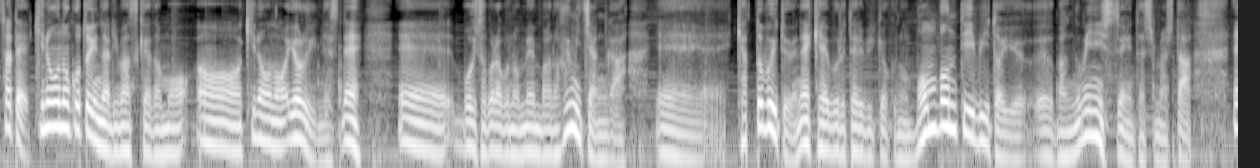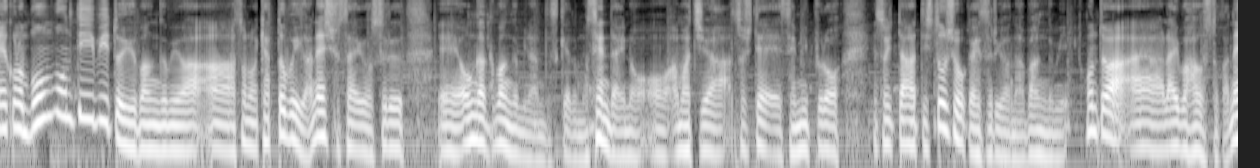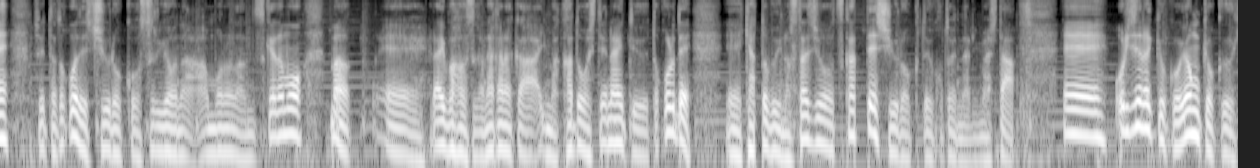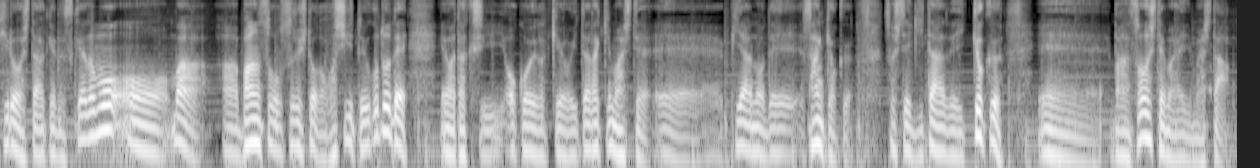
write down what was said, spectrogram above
さて昨日のことになりますけども昨日の夜にですね、えー、ボイスオブラブのメンバーのふみちゃんが、えー、キャット V というねケーブルテレビ局のボンボン TV という番組に出演いたしました、えー、このボンボン TV という番組はあそのキャット V がね主催をする、えー、音楽番組なんですけども仙台のアマチュアそしてセミプロそういったアーティストを紹介するような番組。本当はライブハウスとかねそういったところで収録をするようなものなんですけどもまあ、えー、ライブハウスがなかなか今稼働してないというところで、えー、キャット V のスタジオを使って収録ということになりました、えー、オリジナル曲を4曲披露したわけですけれどもまあ伴奏する人が欲しいということで、え、私お声がけをいただきまして、えー、ピアノで3曲そしてギターで1曲、えー、伴奏してまいりました。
